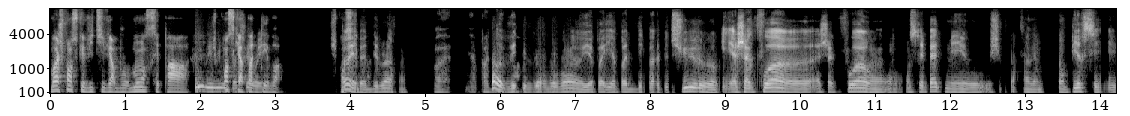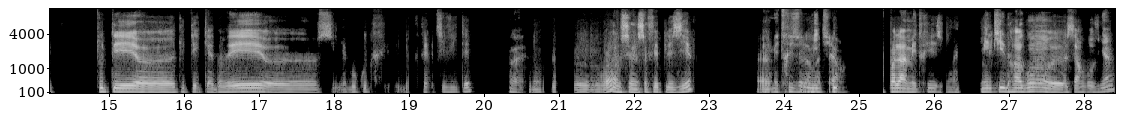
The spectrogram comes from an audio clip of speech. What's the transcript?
Moi, je pense que Vitiver Bourbon, c'est pas. Oui, oui, Je oui, pense qu'il n'y a sûr, pas de oui. débat. Je pense ouais, qu'il bah, n'y a, débat. Ouais, il y a pas de Ah, débat. Il n'y a pas, il y a pas de débat dessus. euh, Et à chaque fois, euh, à chaque fois on, se répète, mais euh, je sais pas, enfin, l'Empire, c'est tout est, euh, tout est cadré, euh, il y a beaucoup de, cré- de créativité. Ouais, Donc voilà, ça, ça fait plaisir. la maîtrise de la Milky, matière. voilà, maîtrise. ouais. Milky Dragon, ça revient.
